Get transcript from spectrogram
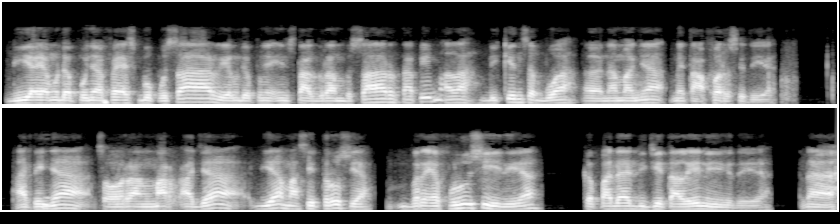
Dia yang udah punya Facebook besar, yang udah punya Instagram besar, tapi malah bikin sebuah uh, namanya metaverse gitu ya. Artinya seorang Mark aja dia masih terus ya berevolusi ini ya kepada digital ini gitu ya. Nah,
